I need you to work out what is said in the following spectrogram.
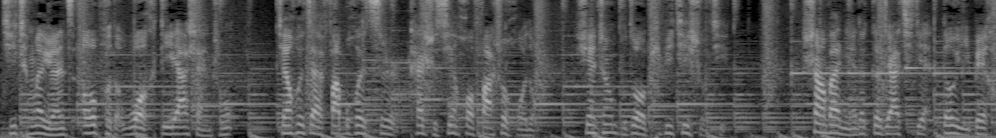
集成了源自 OPPO 的 Work 低压闪充，将会在发布会次日开始现货发售活动。宣称不做 PPT 手机。上半年的各家旗舰都已备好，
